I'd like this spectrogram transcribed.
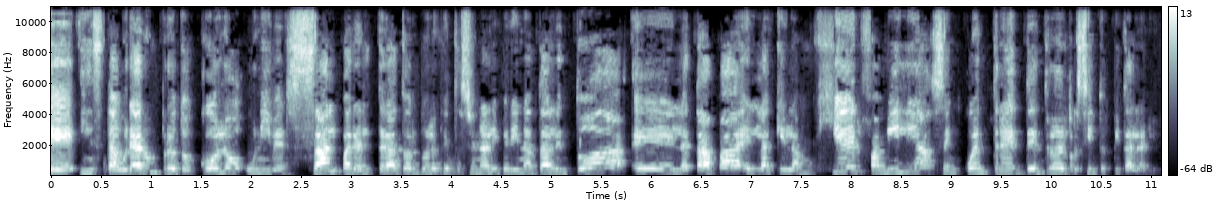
eh, instaurar un protocolo universal para el trato al duelo gestacional y perinatal en toda eh, la etapa en la que la mujer, familia, se encuentre dentro del recinto hospitalario.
